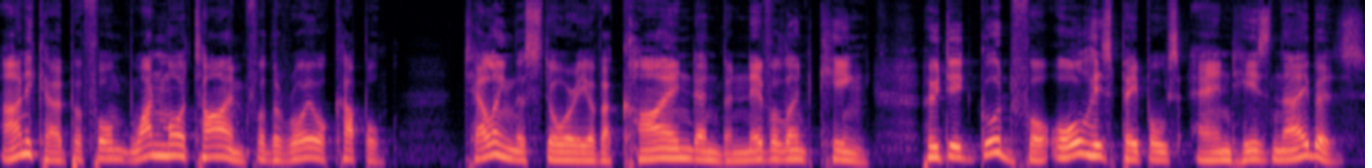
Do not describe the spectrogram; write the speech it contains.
Arnico performed one more time for the royal couple, telling the story of a kind and benevolent king who did good for all his peoples and his neighbours.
